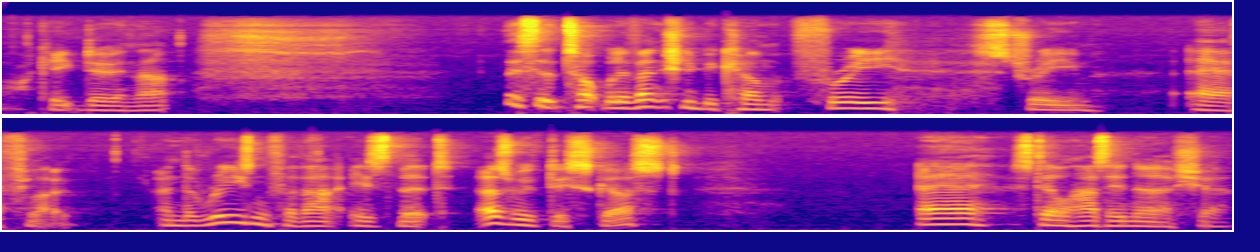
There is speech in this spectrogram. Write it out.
Oh, I keep doing that. This at the top will eventually become free stream airflow. And the reason for that is that, as we've discussed, air still has inertia.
